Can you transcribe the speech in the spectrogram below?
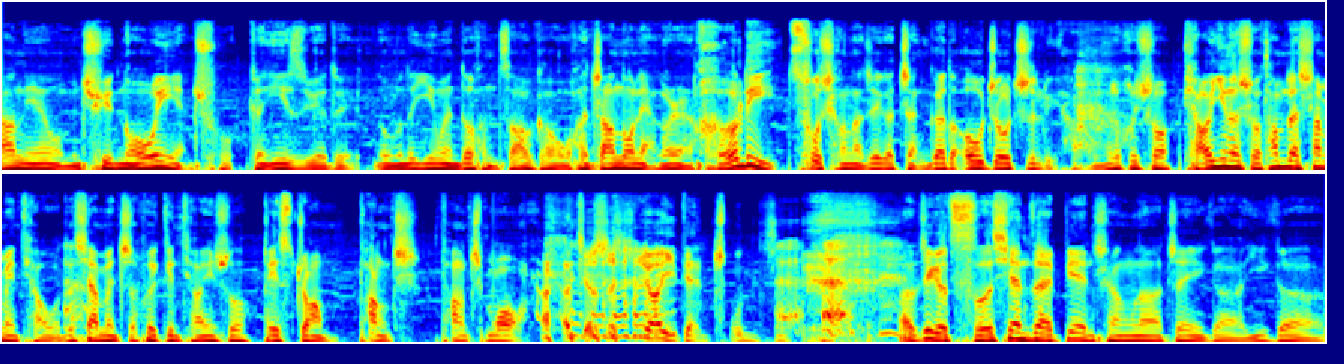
当年我们去挪威演出，跟 Easy 乐队，我们的英文都很糟糕，我和张东两个人合力促成了这个整个的欧洲之旅哈。我们会说调音的时候，他们在上面调，我在下面只会跟调音说 bass drum punch。Punch more，就是需要一点冲击。呃，这个词现在变成了这个一个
